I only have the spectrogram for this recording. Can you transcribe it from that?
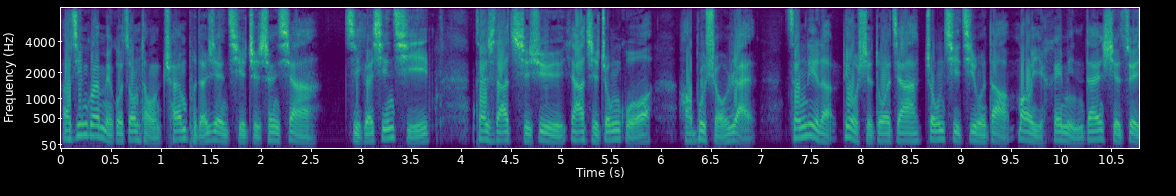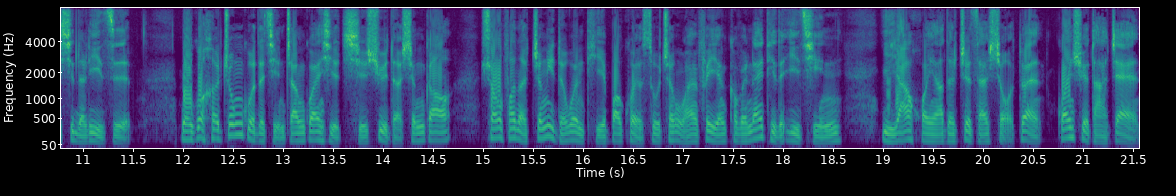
而尽管美国总统川普的任期只剩下几个星期，但是他持续压制中国，毫不手软，增列了六十多家中企进入到贸易黑名单，是最新的例子。美国和中国的紧张关系持续的升高，双方的争议的问题包括有俗称武汉肺炎 （COVID-19） 的疫情、以牙还牙的制裁手段、关税大战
